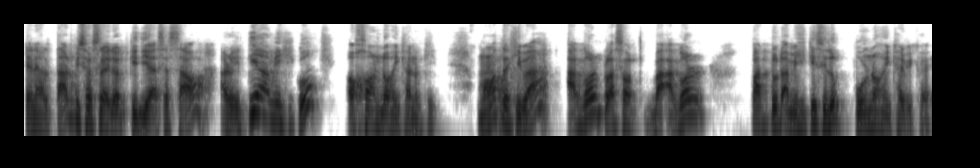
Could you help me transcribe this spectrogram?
তেনেহ'লে তাৰ পিছৰ শ্লাইডত কি দিয়া আছে চাওঁ আৰু এতিয়া আমি শিকো অখণ্ড সংখ্যানো কি। মনত ৰাখিবা আগৰ ক্লাছত বা আগৰ পাঠটোত আমি শিকিছিলো পূৰ্ণ সংখ্যাৰ বিষয়ে।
